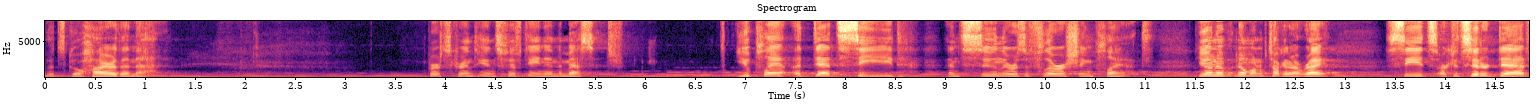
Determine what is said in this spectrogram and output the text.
Let's go higher than that. 1 Corinthians 15 in the message. You plant a dead seed, and soon there is a flourishing plant. You know, know what I'm talking about, right? Seeds are considered dead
